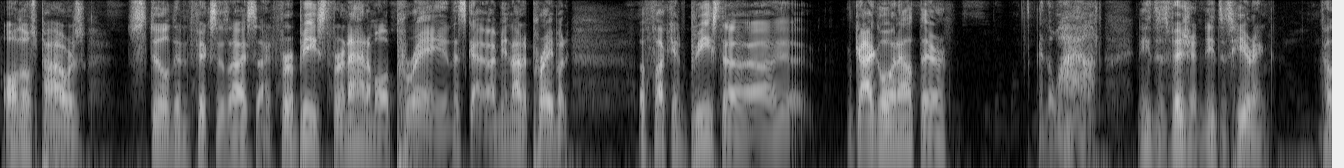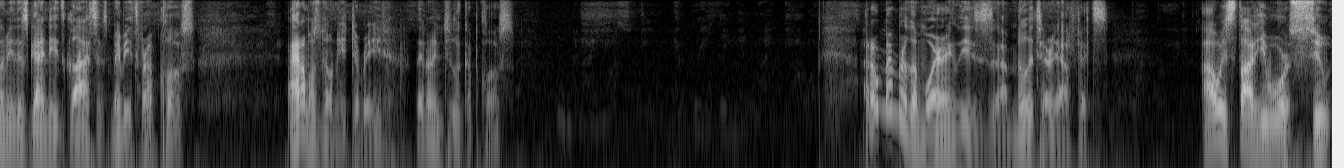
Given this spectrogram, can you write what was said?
All those powers still didn't fix his eyesight. For a beast, for an animal, a prey. This guy. I mean, not a prey, but a fucking beast. A, a guy going out there in the wild needs his vision, needs his hearing. Telling me this guy needs glasses. Maybe it's for up close. Animals don't need to read. They don't need to look up close. I don't remember them wearing these uh, military outfits. I always thought he wore a suit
